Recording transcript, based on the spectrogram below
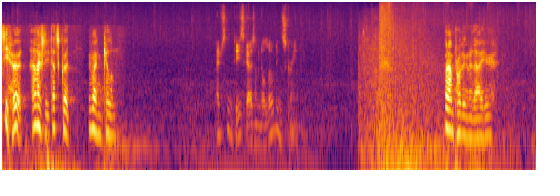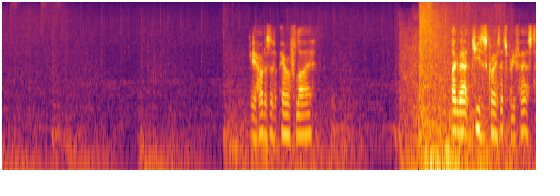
Is he hurt? That's actually that's good. Maybe I can kill him. I've seen these guys on the loading screen. But I'm probably gonna die here. Okay, how does the arrow fly? Like that. Jesus Christ, that's pretty fast.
